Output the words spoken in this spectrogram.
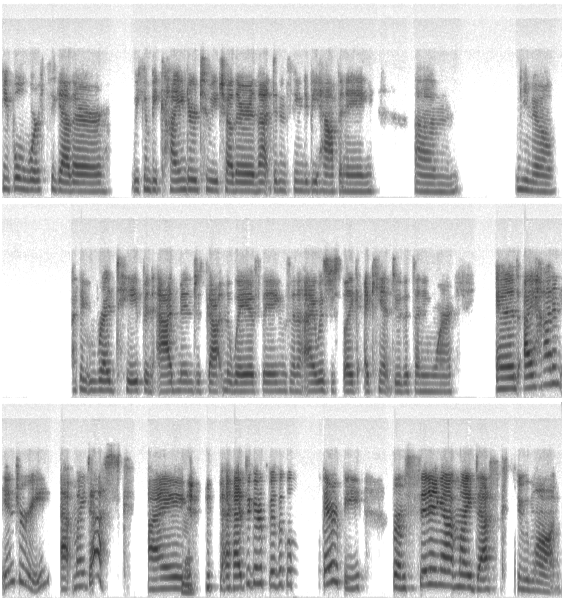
People work together. We can be kinder to each other. And that didn't seem to be happening. Um, you know, I think red tape and admin just got in the way of things. And I was just like, I can't do this anymore. And I had an injury at my desk. I, mm. I had to go to physical therapy from sitting at my desk too long.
